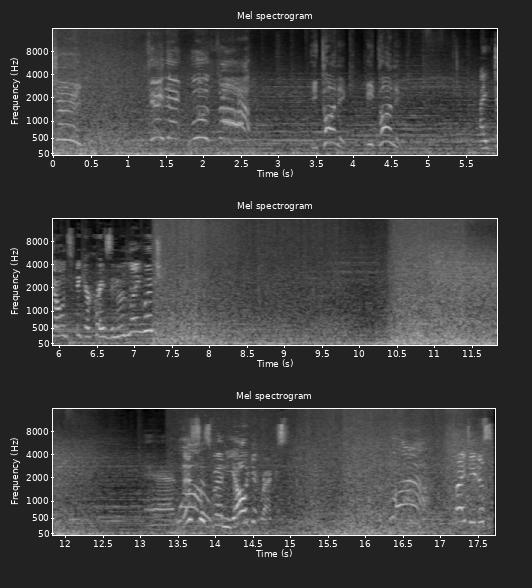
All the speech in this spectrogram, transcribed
Shin! Shinek Musa! Etonic! Etonic! I don't speak your crazy moon language. And this has been Y'all Get Rex. Bye, Tidus.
